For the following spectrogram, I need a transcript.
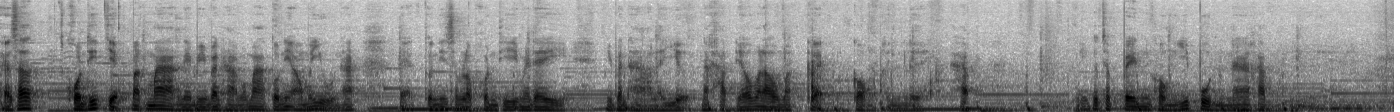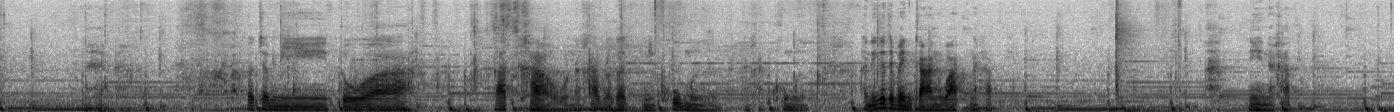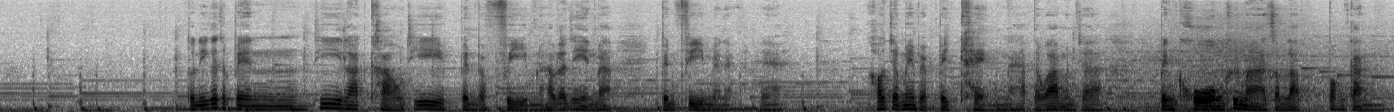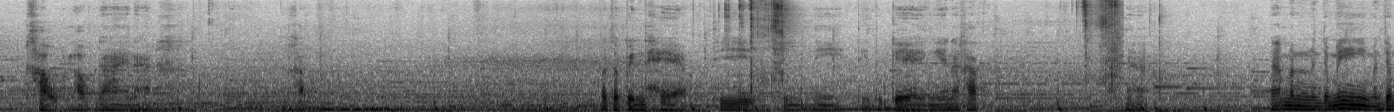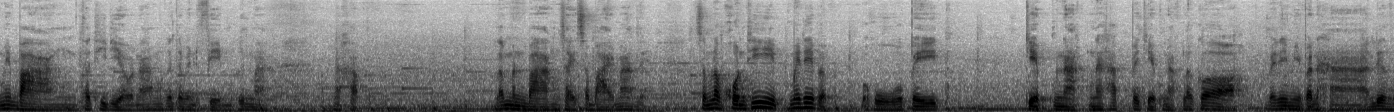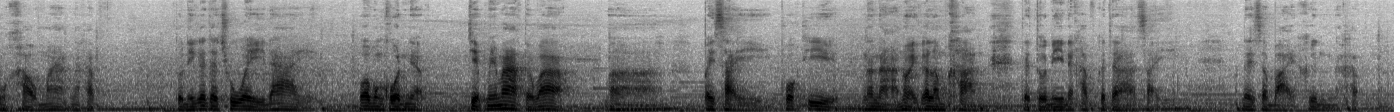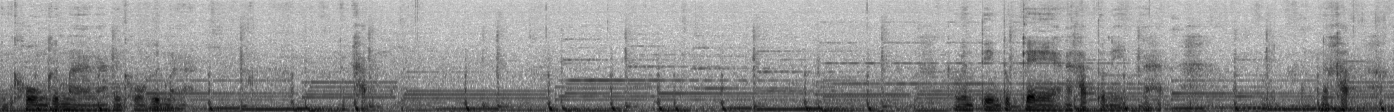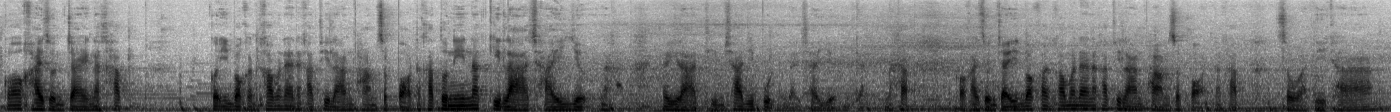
แต่ถ้าคนที่เจ็บมากๆเนี่ยมีปัญหามากๆ ตัวนี้เอาไม่อยู่นะ แต่ตัวนี้สำหรับคนที่ไม่ได้มีปัญหาอะไรเยอะนะครับ เดี๋ยวเรามาแกะกล่องกันเลยนะครับนนี่ก็จะเป็นของญี่ปุ่นนะครับนะฮะก็จะมีตัวรัดเข่านะครับ แล้วก็มีคู่มือนะครับคู่มือ อันนี้ก็จะเป็นการวัดนะครับ นี่นะครับ ตัวนี้ก็จะเป็นที่รัดเข่าที่เป็นแบบฟิล์มนะครับ เราจะเห็นว่าเป็นฟิล์มเนี่ยนะเขาจะไม่แบบไปแข็งนะครับ แต่ว่ามันจะเป็นโครงขึ้นมาสำหรับป้องกันเข่าเราได้นะครับก็จะเป็นแถบที่นี่ที่ตุ๊กแกอย่างเงี้ยนะครับนะฮะนะมันมันจะไม่มันจะไม่บางทัทีเดียวนะ มันก็จะเป็นฟิล์มขึ้นมานะครับ แล้วมันบางใส่สบายมากเลยสำหรับคนที่ไม่ได้แบบโอ้โหไปเจ็บหนักนะครับ ไปเจ็บหนักแล้วก็ไม่ได้มีปัญหาเรื่องหัวเข่ามากนะครับ ตัวนี้ก็จะช่วยได้เพราะว่าบางคนเนี่ยเจ็บไม่มากแต่ว่าอ่าไปใส่พวกที่หนาๆหน่อยก็ลำคาญ แต่ตัวนี้นะครับก็จะใส่ได้สบายขึ้นนะครับ เป็นโค้งขึ้นมานะเป็นโค้งขึ้นมา เป็นตีนตุ๊กแกนะครับตัวนี้นะฮะนะครับ ก็ใครสนใจนะครับก็อินบอกกันเข้ามาได้นะครับที่ร้านพามสปอร์ตนะครับตัวนี้นักกีฬาใช้เยอะนะครับนักกีฬาทีมชาติญี่ปุ่นอะไรใช้เยอะเหมือนกันนะครับก็ใครสนใจอินบอกกันเข้ามาได้นะครับที่ร้านพามสปอร์ตนะครับ สวัสดีครับ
